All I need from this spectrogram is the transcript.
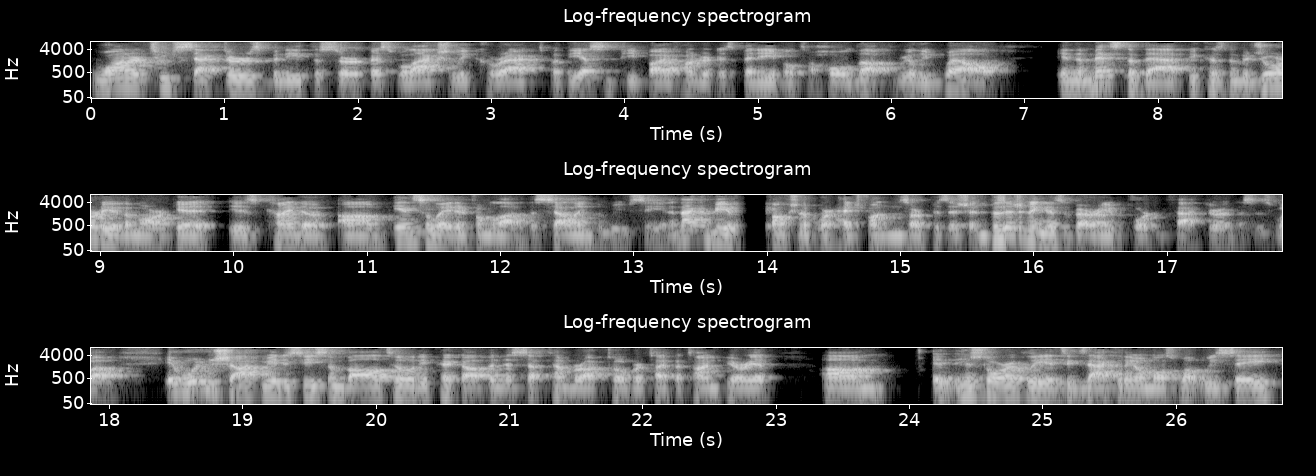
one or two sectors beneath the surface will actually correct, but the S&P 500 has been able to hold up really well in the midst of that because the majority of the market is kind of um, insulated from a lot of the selling that we've seen. And that can be a function of where hedge funds are positioned. Positioning is a very important factor in this as well. It wouldn't shock me to see some volatility pick up in this September, October type of time period. Um, it, historically, it's exactly almost what we see.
